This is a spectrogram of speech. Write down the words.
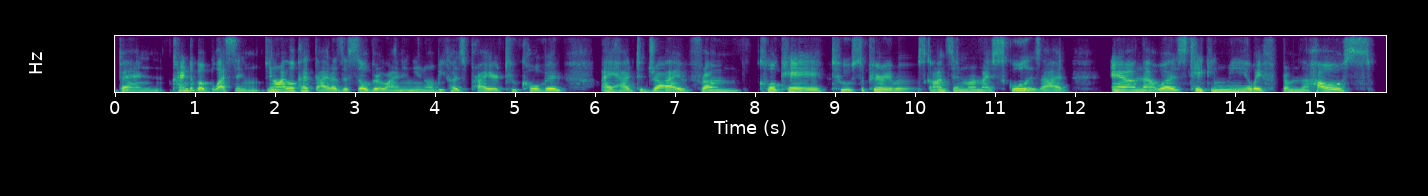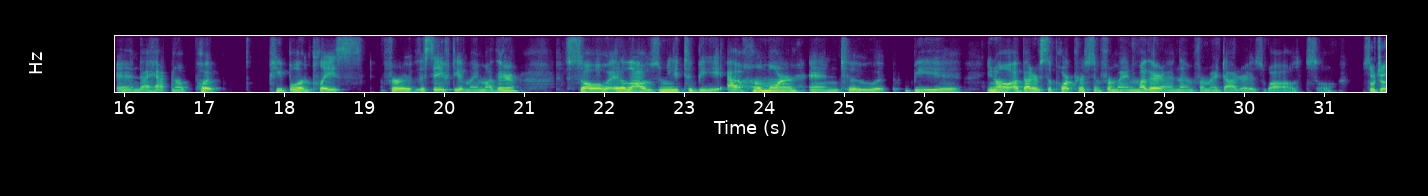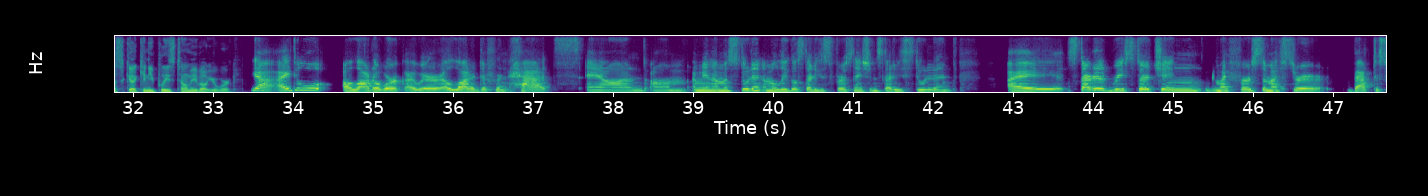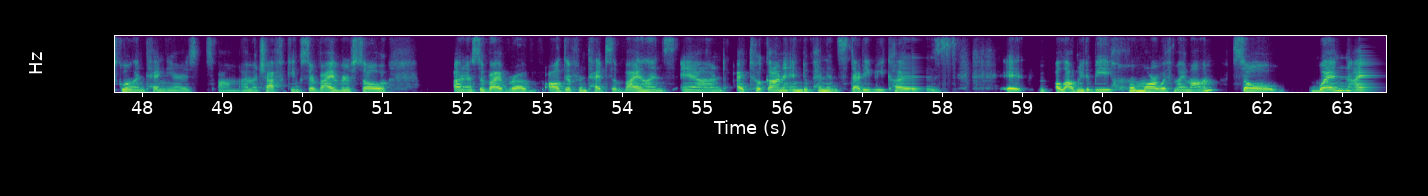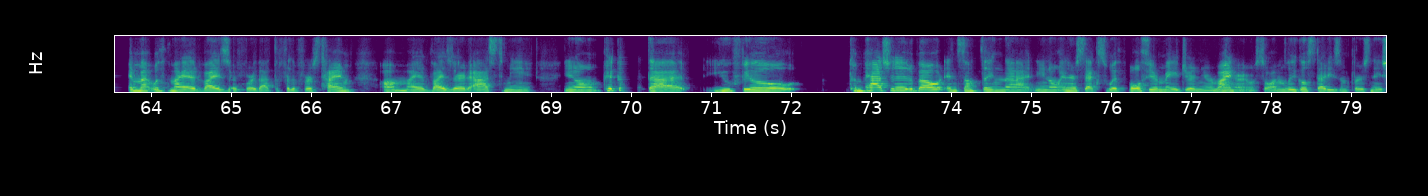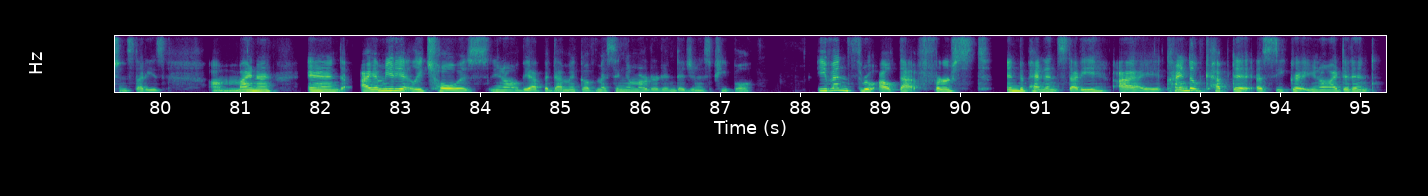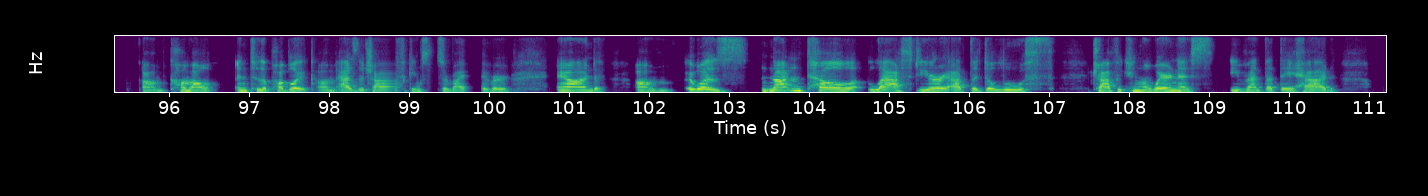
been kind of a blessing. You know, I look at that as a silver lining, you know, because prior to COVID, I had to drive from Cloquet to Superior, Wisconsin, where my school is at. And that was taking me away from the house. And I had to put people in place for the safety of my mother. So it allows me to be at home more and to be, you know, a better support person for my mother and then for my daughter as well. So So Jessica, can you please tell me about your work? Yeah, I do a lot of work. I wear a lot of different hats and um, I mean, I'm a student, I'm a legal studies, First Nation studies student. I started researching my first semester back to school in 10 years. Um, I'm a trafficking survivor. So a survivor of all different types of violence. And I took on an independent study because it allowed me to be home more with my mom. So when I met with my advisor for that for the first time, um, my advisor had asked me, you know, pick that you feel compassionate about and something that you know intersects with both your major and your minor so i'm legal studies and first nation studies um, minor and I immediately chose, you know, the epidemic of missing and murdered Indigenous people. Even throughout that first independent study, I kind of kept it a secret. You know, I didn't um, come out into the public um, as a trafficking survivor. And um, it was not until last year at the Duluth trafficking awareness event that they had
